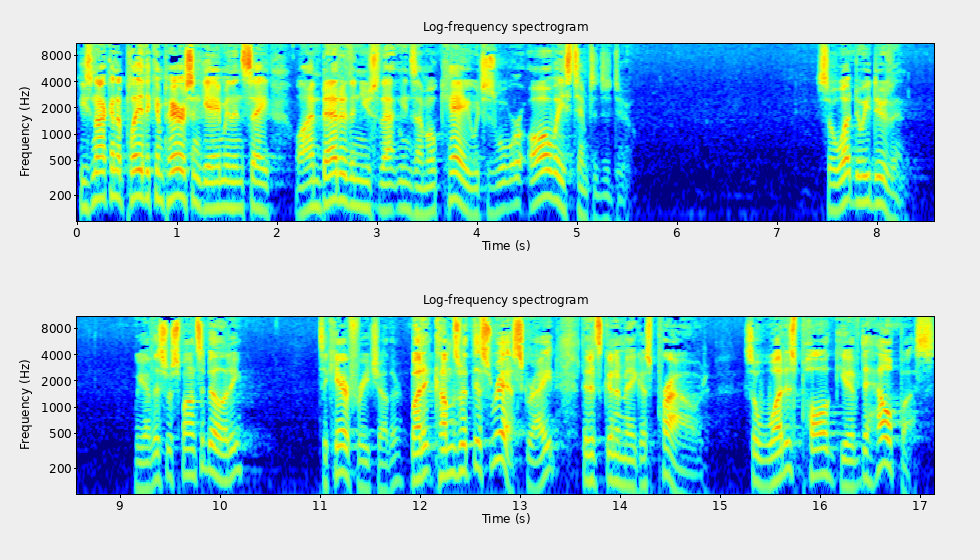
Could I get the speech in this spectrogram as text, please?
He's not going to play the comparison game and then say, "Well, I'm better than you, so that means I'm okay," which is what we're always tempted to do. So what do we do then? We have this responsibility to care for each other, but it comes with this risk, right? That it's going to make us proud. So what does Paul give to help us?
